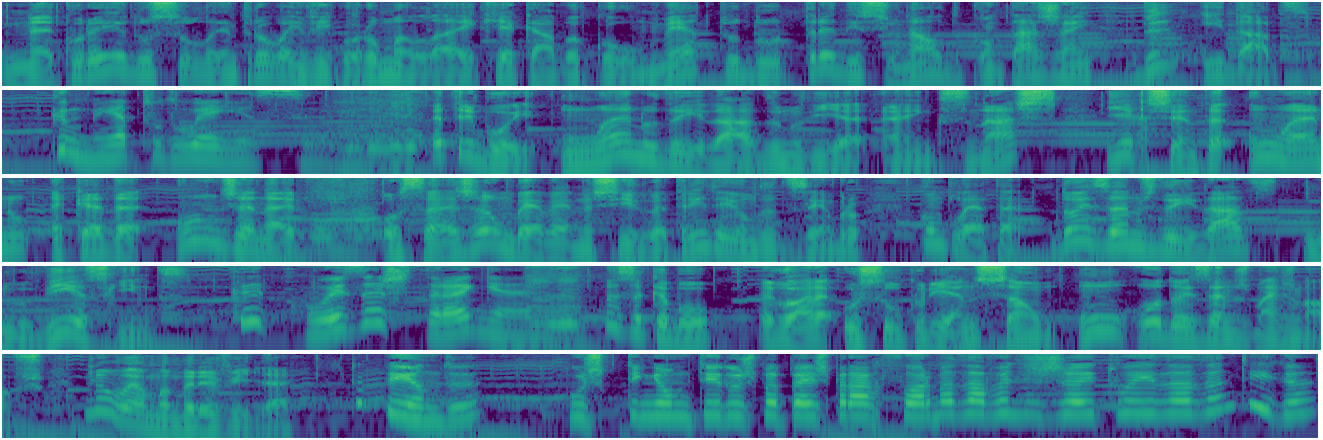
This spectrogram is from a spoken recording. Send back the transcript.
Na Coreia do Sul entrou em vigor uma lei que acaba com o método tradicional de contagem de idade. Que método é esse? Atribui um ano de idade no dia em que se nasce e acrescenta um ano a cada 1 de janeiro. Ou seja, um bebê nascido a 31 de dezembro completa dois anos de idade no dia seguinte. Que coisa estranha! Mas acabou. Agora os sul-coreanos são um ou dois anos mais novos. Não é uma maravilha? Depende. Os que tinham metido os papéis para a reforma dava-lhes jeito à idade antiga.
